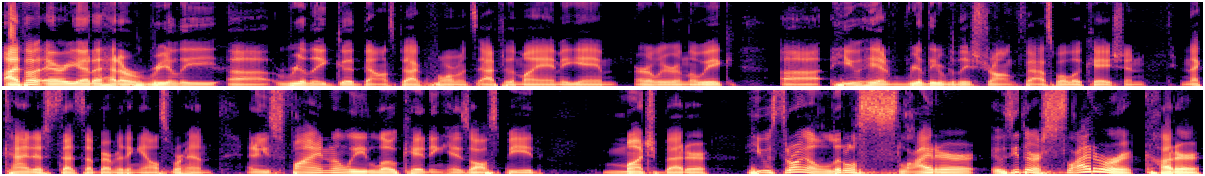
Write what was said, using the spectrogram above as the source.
I thought Arrieta had a really, uh, really good bounce back performance after the Miami game earlier in the week. Uh, he, he had really, really strong fastball location, and that kind of sets up everything else for him. And he's finally locating his off speed much better. He was throwing a little slider. It was either a slider or a cutter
